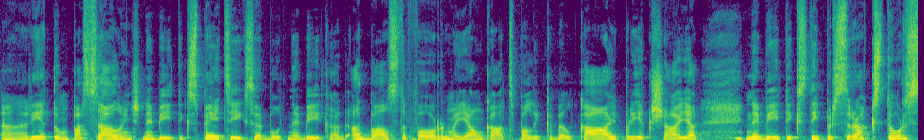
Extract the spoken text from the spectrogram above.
rietumu pasaule. Viņš nebija tik spēcīgs, varbūt nebija kāda atbalsta forma, ja un kāds palika vēl kāju priekšā. Ja nebija tik stiprs raksturs,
